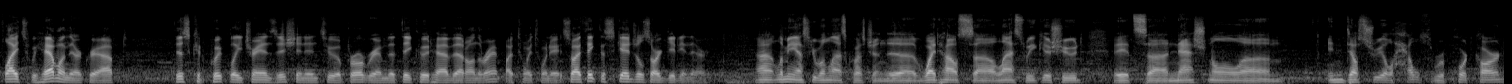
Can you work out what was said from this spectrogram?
flights we have on the aircraft, this could quickly transition into a program that they could have that on the ramp by 2028. So I think the schedules are getting there. Uh, let me ask you one last question. The White House uh, last week issued its uh, national um, industrial health report card.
